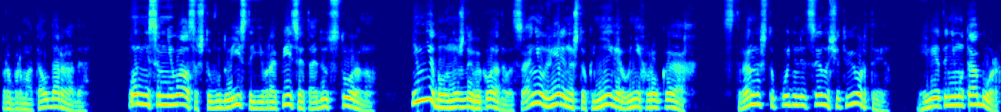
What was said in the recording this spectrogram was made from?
пробормотал Дорадо. Он не сомневался, что вудуисты и европейцы отойдут в сторону. Им не было нужды выкладываться, они уверены, что книга у них в руках. Странно, что подняли цену четвертые. Или это не мутабор?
